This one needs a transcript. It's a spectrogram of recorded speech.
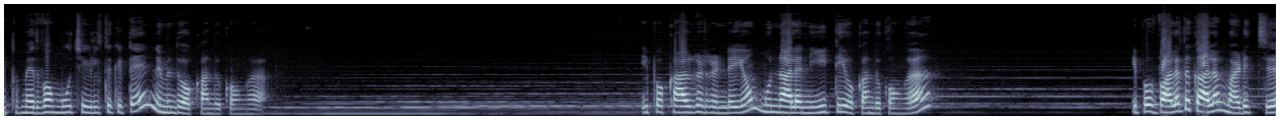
இப்போ மெதுவாக மூச்சு இழுத்துக்கிட்டே நிமிந்து உக்காந்துக்கோங்க. இப்போ கால்கள் ரெண்டையும் முன்னால் நீட்டி உக்காந்துக்கோங்க. இப்போ வலது காலை மடித்து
